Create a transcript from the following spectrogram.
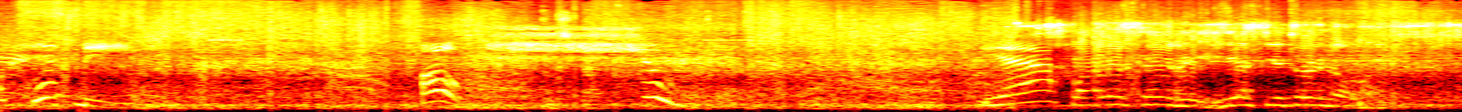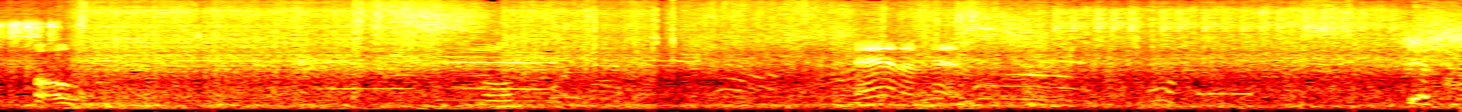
What hit me? Oh, shoot. Yeah? Spy is heavy. Yes, you turn over. Uh oh. Oh. And a miss. Beautiful.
